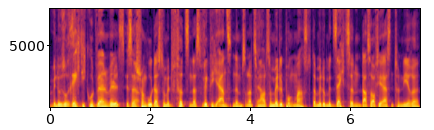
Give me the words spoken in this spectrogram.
wenn du so richtig gut werden willst, ist das schon gut, dass du mit 14 das wirklich ernst nimmst und dann zum, zum Mittelpunkt machst, damit du mit 16 darfst du auf die ersten Turniere,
